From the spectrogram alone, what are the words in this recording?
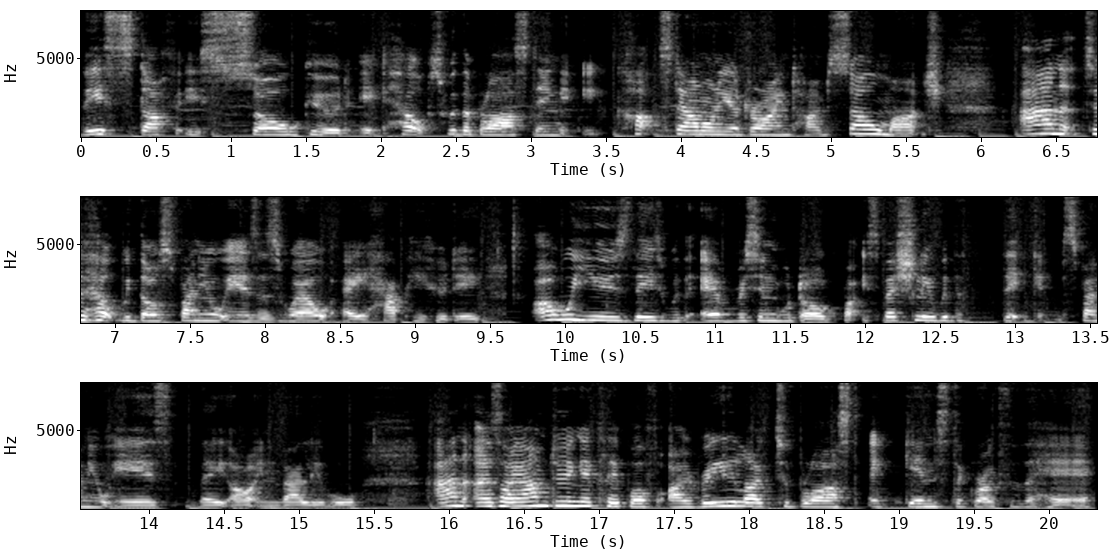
This stuff is so good. It helps with the blasting, it cuts down on your drying time so much, and to help with those spaniel ears as well a happy hoodie. I will use these with every single dog but especially with the thick spaniel ears they are invaluable. And as i am doing a clip off i really like to blast against the growth of the hair.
